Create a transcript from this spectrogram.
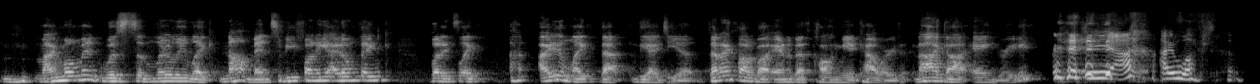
My moment was similarly like not meant to be funny, I don't think, but it's like I didn't like that the idea. Then I thought about Annabeth calling me a coward, and I got angry. yeah, I loved them.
